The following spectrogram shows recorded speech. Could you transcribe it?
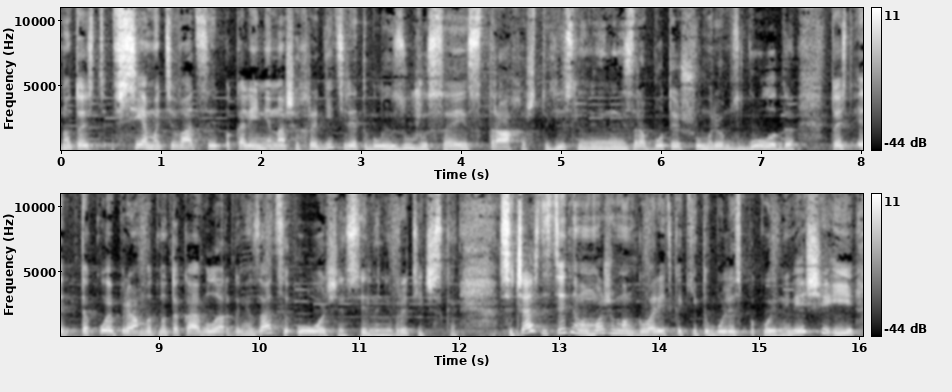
Ну, то есть, все мотивации поколения наших родителей, это было из ужаса, из страха, что если не, не заработаешь, умрем с голода. То есть, это такое прям вот, ну, такая была организация очень сильно невротическая. Сейчас действительно мы можем вам говорить какие-то более спокойные вещи и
